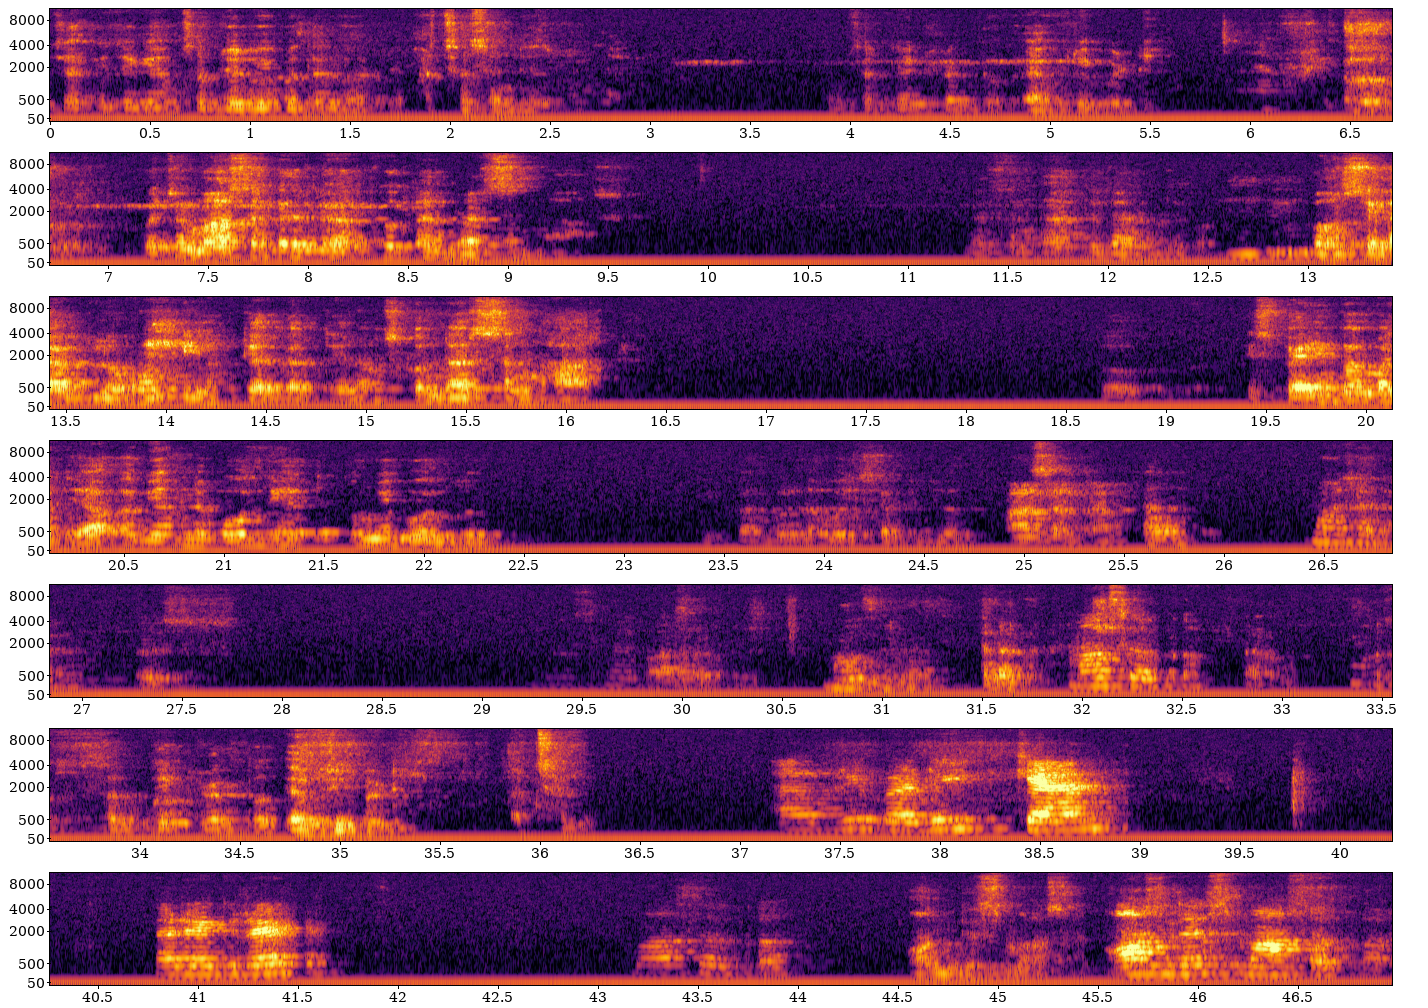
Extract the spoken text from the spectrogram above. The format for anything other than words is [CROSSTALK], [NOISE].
Teacher की जगह हम सब्जेक्ट भी बदल रहे हैं। अच्छा सेंटेंस बन जाए। तुम सब्जेक्ट रख दो एवरीबडी बच्चों मासकर का अर्थ होता है नरसंहार। नरसंहार तो जानते हो बहुत से लाख लोगों की हत्या करते हैं ना उसको नरसंहार। तो स्पेलिंग पर मत जाओ अभी हमने बोल दिया तो तुम भी बोल दो। बोलना वही शब्द जो हाँ। सर हाँ बस। है ना सब्जेक्ट रख दो एवरीबडी अच्छा everybody can regret massacre on this massacre on this massacre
